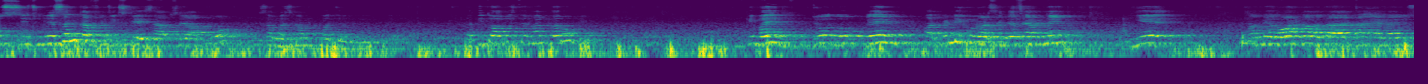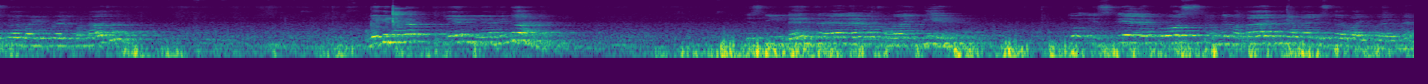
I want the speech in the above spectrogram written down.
उस सिचुएशन का फिजिक्स के हिसाब से आपको समझना बहुत ज़रूरी है। तभी तो आप इस्तेमाल करोगे। कि भाई, जो दो प्लेन परपेंडिकुलर से, जैसे हमने ये, हमने रॉड का बताया था M L square by twelve बताया था? लेकिन अगर प्लेन लेमिना है इसकी लेंथ एल है और चौड़ाई बी है तो इसके अक्रॉस हमने बताया कि M L square by twelve है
